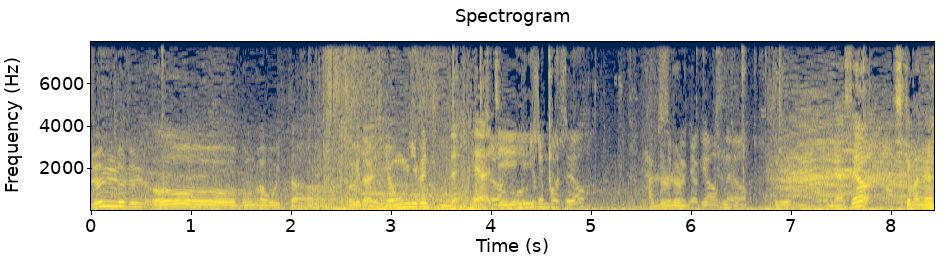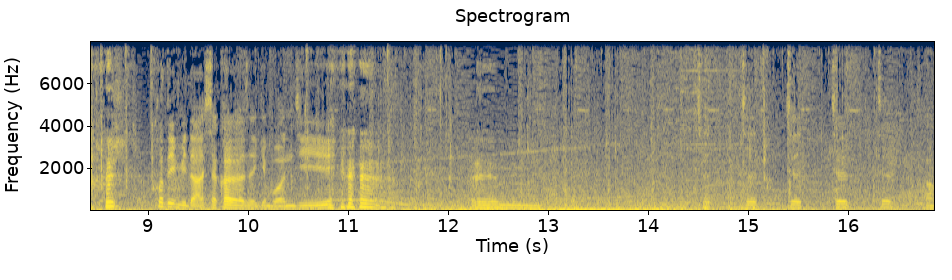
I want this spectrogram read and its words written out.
룰루룰 오 뭔가 하고 있다 여기다 영웅 이벤트인데 해야지 좀 보세요. 없네요. 안녕하세요 쉽게 말하는 코드입니다 시작하자마자 이게 뭔지 음 쯧쯧쯧쯧쯧 아.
